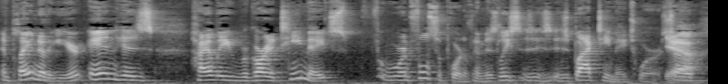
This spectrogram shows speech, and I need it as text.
and play another year, and his highly regarded teammates were in full support of him. At least his, his black teammates were. Yeah. So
